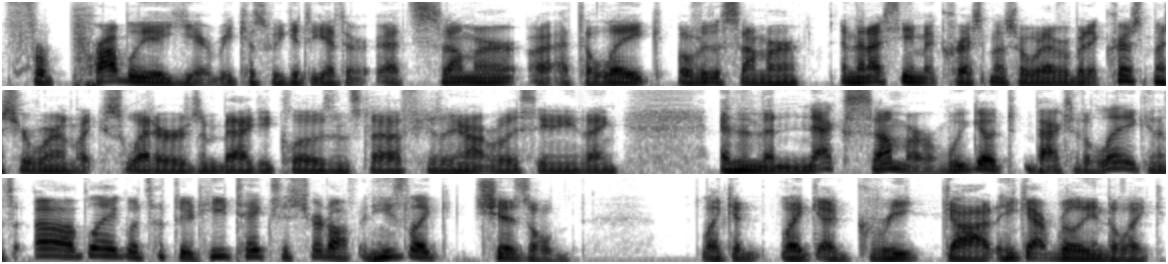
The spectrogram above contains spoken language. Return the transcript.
for probably a year because we get together at summer uh, at the lake over the summer. And then i see him at christmas or whatever but at christmas you're wearing like sweaters and baggy clothes and stuff because you're not really seeing anything. And then the next summer we go t- back to the lake and it's oh blake what's up dude? He takes his shirt off and he's like chiseled like a like a greek god. He got really into like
